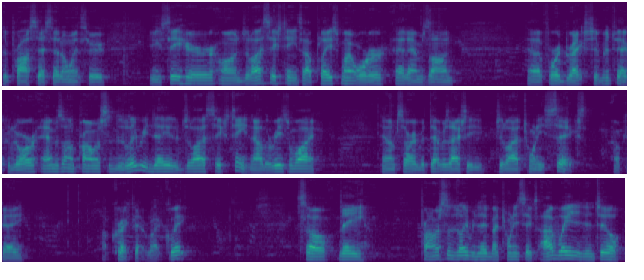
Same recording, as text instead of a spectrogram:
the process that I went through. You can see here on July 16th, I placed my order at Amazon uh, for direct shipment to Ecuador. Amazon promised a delivery date of July 16th. Now, the reason why, and I'm sorry, but that was actually July 26th, okay? I'll correct that right quick. So they promised a delivery date by 26th. I waited until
